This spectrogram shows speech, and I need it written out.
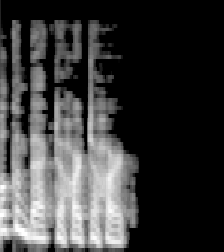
Welcome back to Heart to Heart.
